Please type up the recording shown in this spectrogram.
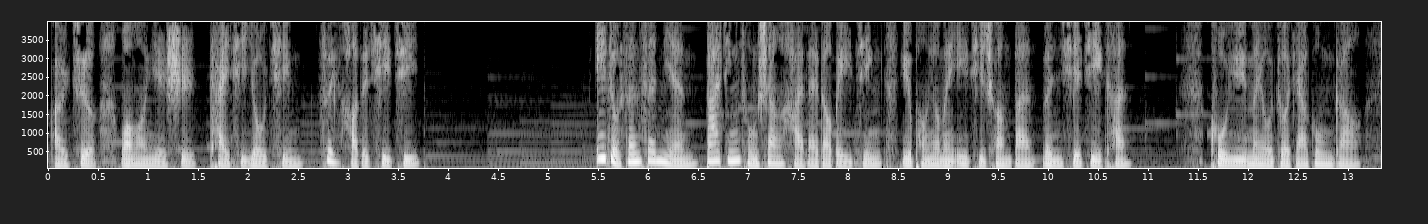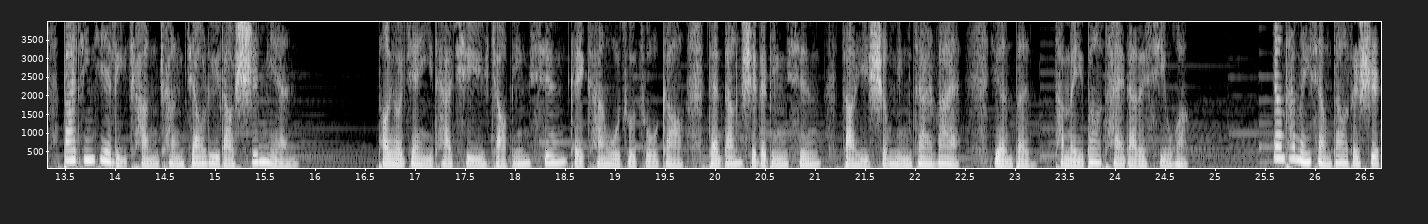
而这往往也是开启友情最好的契机。一九三三年，巴金从上海来到北京，与朋友们一起创办《文学季刊》。苦于没有作家供稿，巴金夜里常常焦虑到失眠。朋友建议他去找冰心给刊物组组稿，但当时的冰心早已声名在外，原本他没抱太大的希望。让他没想到的是，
